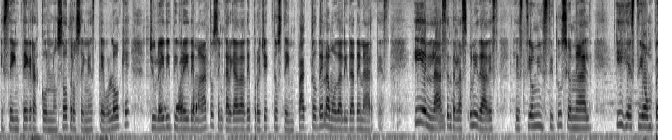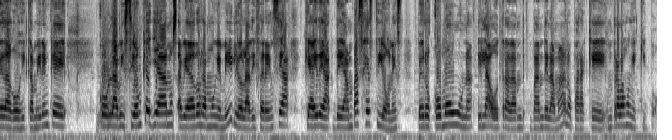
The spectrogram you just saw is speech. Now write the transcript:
y se integra con nosotros en este bloque Yuleidi Tibrey de Matos, encargada de proyectos de impacto de la modalidad en artes y enlace entre las unidades gestión institucional y gestión pedagógica. Miren que con la visión que ya nos había dado Ramón Emilio, la diferencia que hay de, de ambas gestiones, pero como una y la otra dan, van de la mano para que un trabajo en equipo.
